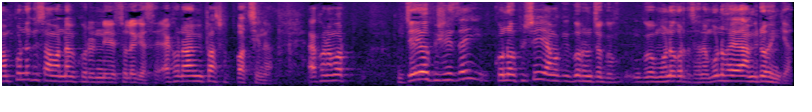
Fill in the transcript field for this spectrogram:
সম্পূর্ণ কিছু আমার নামে করে নিয়ে চলে গেছে। এখন আর আমি পাসপোর্ট পাচ্ছি না। এখন আমার যে অফিসে যাই কোনো অফিসেই আমাকে গ্রহণযোগ্য মনে করতেছে না। মনে হয় আমি রোহিঙ্গা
